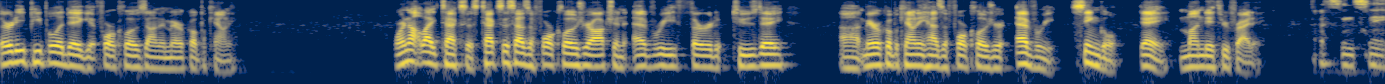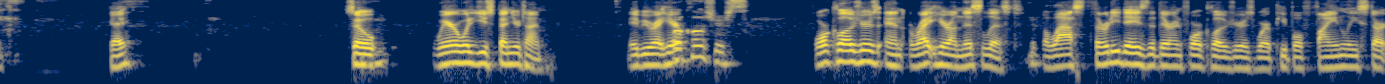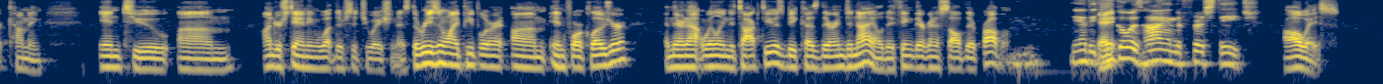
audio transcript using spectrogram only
30 people a day get foreclosed on in Maricopa County. We're not like Texas. Texas has a foreclosure auction every third Tuesday. Uh, Maricopa County has a foreclosure every single day, Monday through Friday. That's insane. Okay. So, where would you spend your time? Maybe right here? Foreclosures. Foreclosures, and right here on this list, the last 30 days that they're in foreclosure is where people finally start coming into um, understanding what their situation is. The reason why people are um, in foreclosure and they're not willing to talk to you is because they're in denial. They think they're going to solve their problem. Yeah, the okay? ego is high in the first stage. Always,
